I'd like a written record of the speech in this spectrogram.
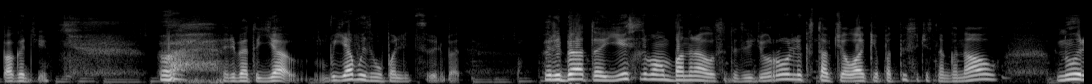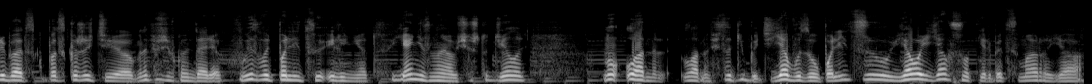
погоди. Ах, ребята, я, я вызову полицию, ребят. Ребята, если вам понравился этот видеоролик, ставьте лайки, подписывайтесь на канал. Ну, ребят, подскажите, напишите в комментариях, вызвать полицию или нет. Я не знаю вообще, что делать. Ну, ладно, ладно, все-таки быть. Я вызову полицию. Я, я в шоке, ребят, с мэра. Я...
